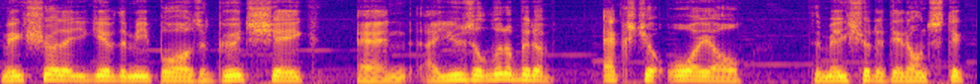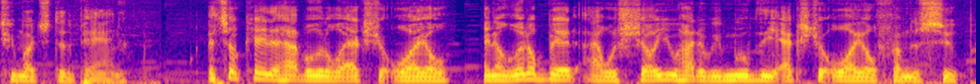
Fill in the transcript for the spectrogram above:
Make sure that you give the meatballs a good shake and I use a little bit of extra oil to make sure that they don't stick too much to the pan. It's okay to have a little extra oil. In a little bit, I will show you how to remove the extra oil from the soup.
